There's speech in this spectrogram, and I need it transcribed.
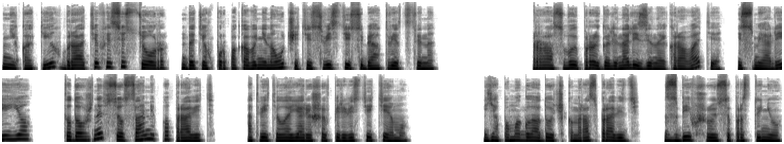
никаких братьев и сестер до тех пор, пока вы не научитесь вести себя ответственно. Раз вы прыгали на Лизиной кровати и смяли ее, то должны все сами поправить», — ответила я, решив перевести тему. Я помогла дочкам расправить сбившуюся простыню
